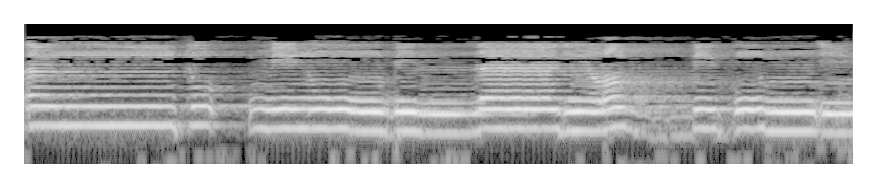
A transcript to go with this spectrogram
أن تؤمنوا بالله ربكم إن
